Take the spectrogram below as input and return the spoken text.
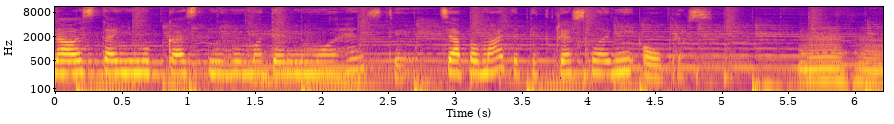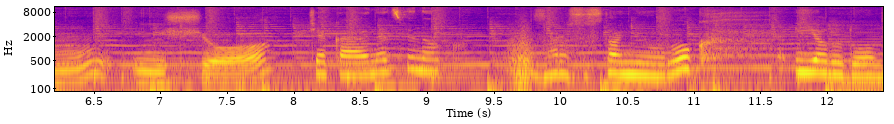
На останньому кастингу в модельному агентстві ця помада підкреслила мій образ. Угу. І що? Чекаю на дзвінок. Зараз останній урок, і я додому.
